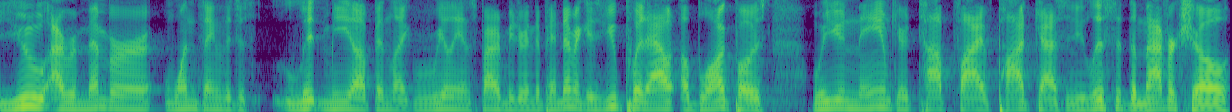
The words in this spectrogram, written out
you i remember one thing that just lit me up and like really inspired me during the pandemic is you put out a blog post where you named your top five podcasts and you listed the maverick show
